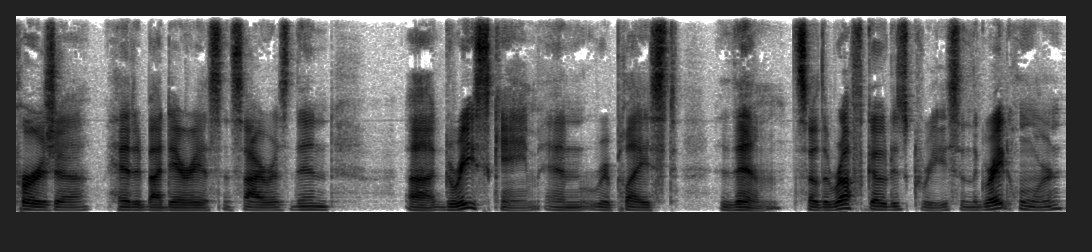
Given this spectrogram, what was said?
Persia, headed by Darius and Cyrus. Then uh, Greece came and replaced them. So the rough goat is Greece, and the great horn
